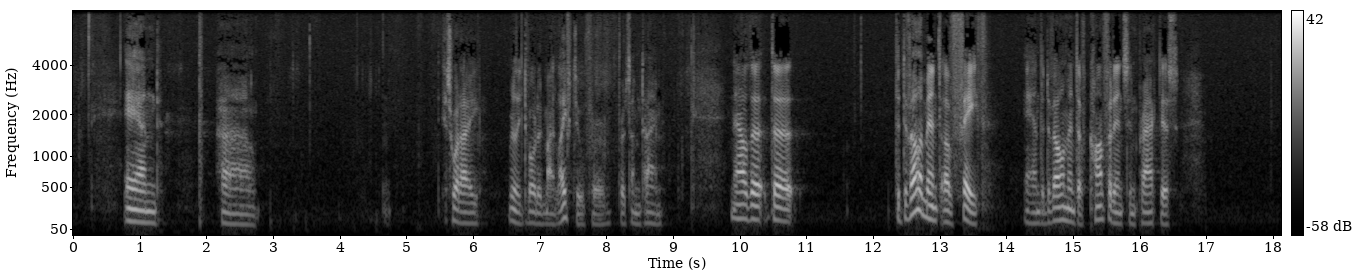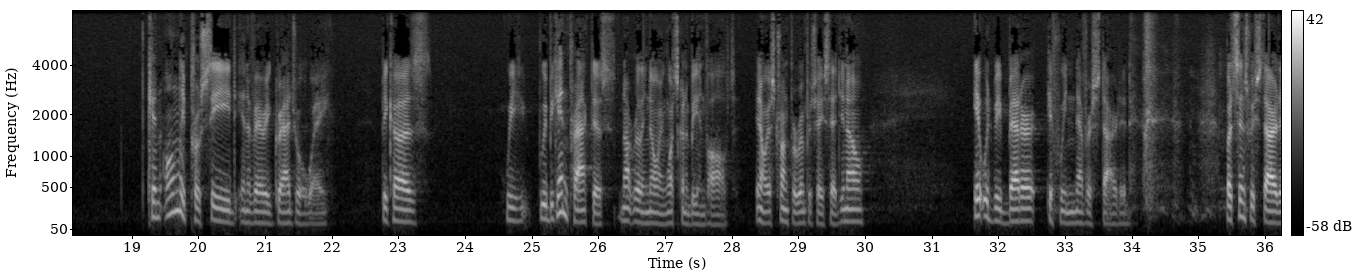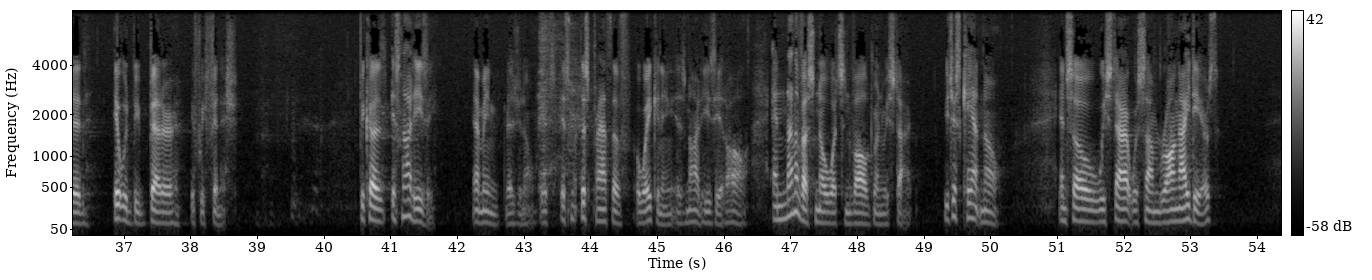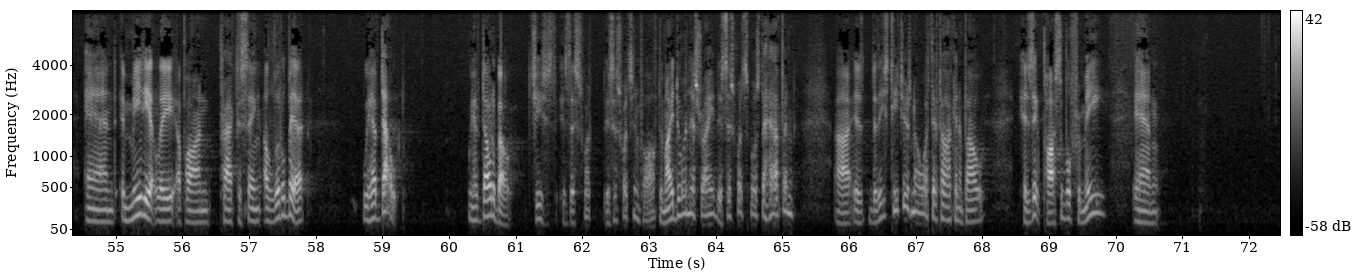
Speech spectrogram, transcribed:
And uh, it's what I really devoted my life to for, for some time. Now, the, the, the development of faith and the development of confidence in practice can only proceed in a very gradual way because we, we begin practice not really knowing what's going to be involved. You know, as Trungpa Rinpoche said, you know, it would be better if we never started. but since we started, it would be better if we finish. Because it's not easy. I mean, as you know, it's, it's, this path of awakening is not easy at all. And none of us know what's involved when we start. You just can't know. And so we start with some wrong ideas, and immediately upon practicing a little bit, we have doubt. We have doubt about, geez, is this, what, is this what's involved? Am I doing this right? Is this what's supposed to happen? Uh, is, do these teachers know what they're talking about? Is it possible for me? And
